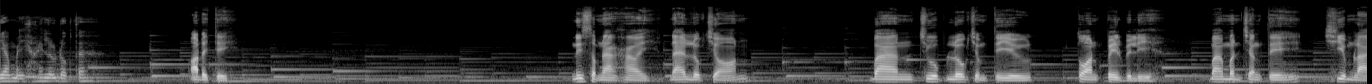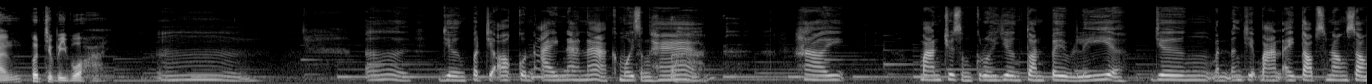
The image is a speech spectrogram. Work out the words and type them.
យ៉ាងមិនហើយលោកដុកទ័រអត់ទេទេនេះសំណាងហើយដែលលោកចនបានជួបលោកជំទាវតាន់ពេលវេលាបើមិនចឹងទេឈាមឡើងពិតជាវិវត្តហើយអឺអឺយើងពិតជាអរគុណឯងណាស់ណាក្មួយសង្ហាហើយបានជួយសង្គ្រោះយើងតាន់ពេលវេលា យើងមិនដឹងជាបានអីតបស្នងសង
